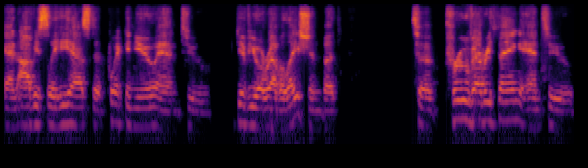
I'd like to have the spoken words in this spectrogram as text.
And obviously, he has to quicken you and to give you a revelation, but to prove everything and to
